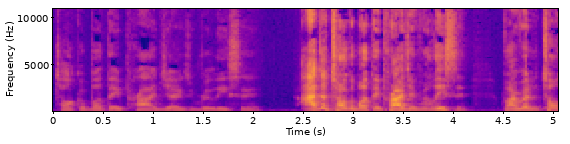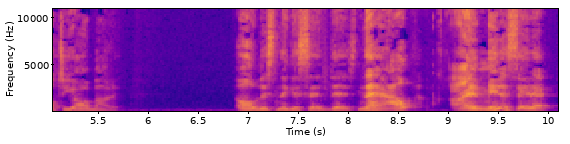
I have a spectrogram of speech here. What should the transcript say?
talk about their projects releasing. I could talk about their project releasing, but I'd rather talk to y'all about it. Oh, this nigga said this. Now, I didn't mean to say that.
